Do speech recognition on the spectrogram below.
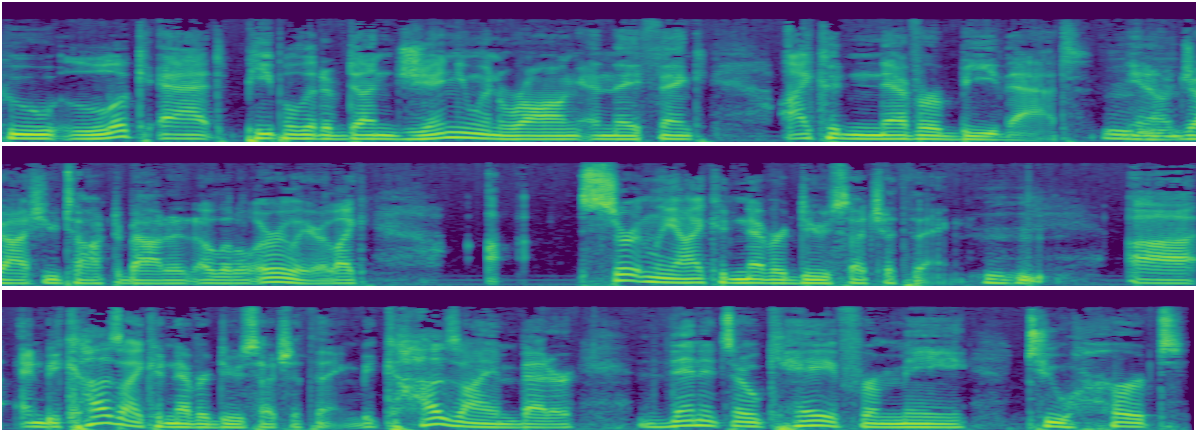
who look at people that have done genuine wrong and they think I could never be that. Mm-hmm. You know, mm-hmm. Josh, you talked about it a little earlier. Like uh, certainly I could never do such a thing. Mm-hmm. Uh, and because I could never do such a thing, because I am better, then it's okay for me to hurt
